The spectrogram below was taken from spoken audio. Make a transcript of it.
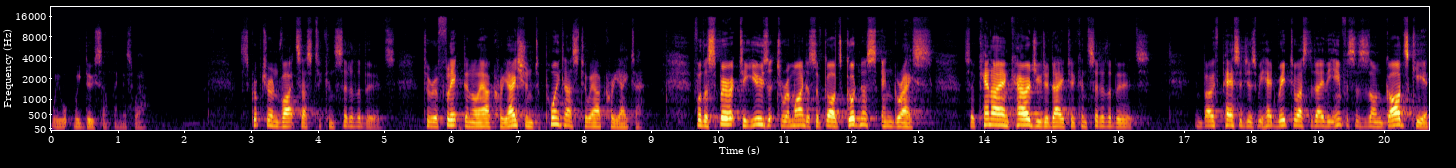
we, we do something as well. Scripture invites us to consider the birds, to reflect and allow creation to point us to our Creator, for the Spirit to use it to remind us of God's goodness and grace. So, can I encourage you today to consider the birds? In both passages we had read to us today, the emphasis is on God's care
